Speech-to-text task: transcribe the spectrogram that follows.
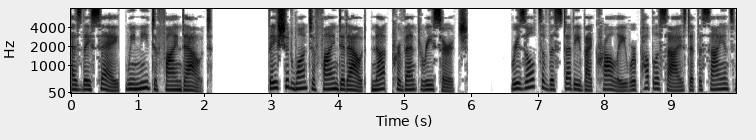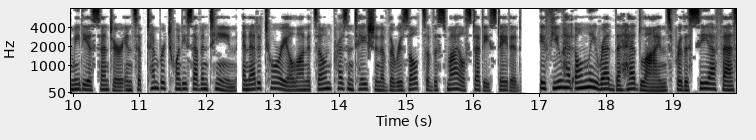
as they say, we need to find out. They should want to find it out, not prevent research." Results of the study by Crawley were publicized at the Science Media Center in September 2017. An editorial on its own presentation of the results of the SMILE study stated, if you had only read the headlines for the CFS,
